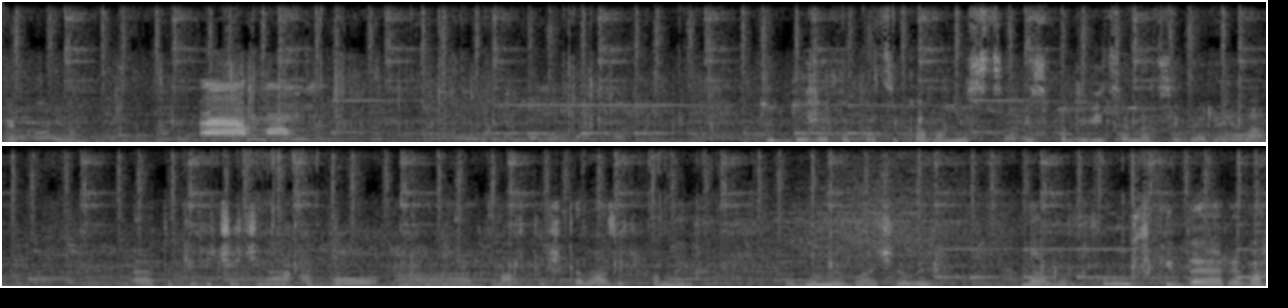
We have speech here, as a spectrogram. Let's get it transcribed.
Прикольно. А, мам. Тут дуже така цікава місцевість. Подивіться на ці дерева. Е, Таке відчуття або е, мартишки лазять по них. Одну ми бачили на верхушки дерева.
